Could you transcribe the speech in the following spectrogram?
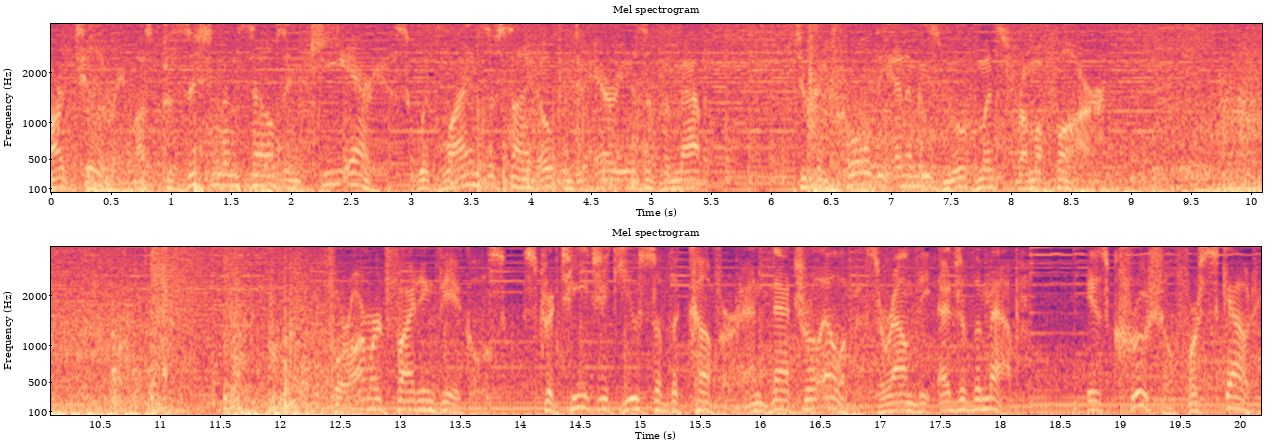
artillery must position themselves in key areas with lines of sight open to areas of the map to control the enemy's movements from afar. Armored fighting vehicles, strategic use of the cover and natural elements around the edge of the map is crucial for scouting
